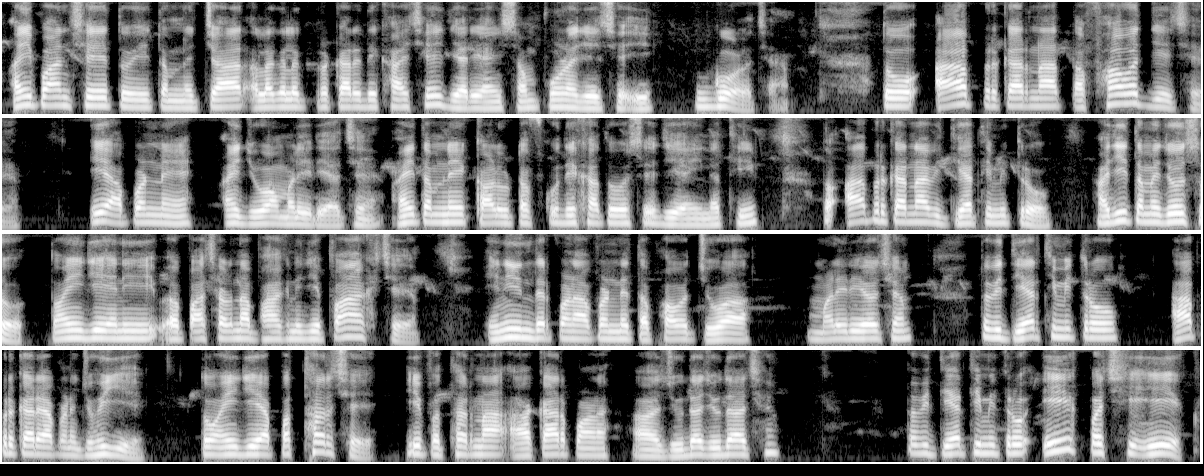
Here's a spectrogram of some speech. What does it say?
અહીં પાન છે તો એ તમને ચાર અલગ અલગ પ્રકારે દેખાય છે જ્યારે અહીં સંપૂર્ણ જે છે એ ગોળ છે. તો આ પ્રકારના તફાવત જે છે, એ આપણને અહીં જોવા મળી રહ્યા છે. અહીં તમને કાળું ટપકું દેખાતું હશે જે અહીં નથી. તો આ પ્રકારના વિદ્યાર્થી મિત્રો હજી તમે જોશો તો અહીં જે એની પાછળના ભાગની જે પાંખ છે, એની અંદર પણ આપણને તફાવત જોવા મળી રહ્યો છે. તો વિદ્યાર્થી મિત્રો, આ પ્રકારે આપણે જોઈએ, તો અહીં જે આ પથ્થર છે, એ પથ્થરના આકાર પણ જુદા જુદા છે. તો વિદ્યાર્થી મિત્રો, એક પછી એક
